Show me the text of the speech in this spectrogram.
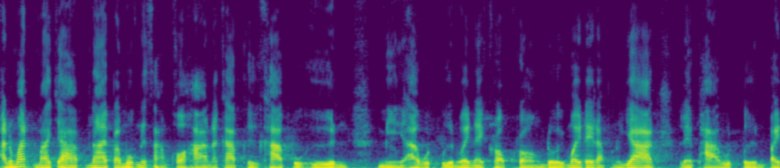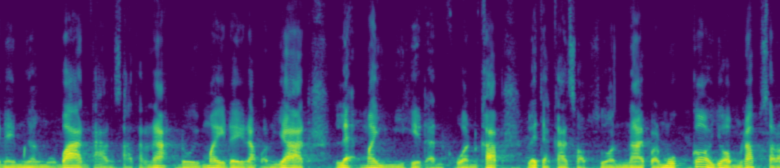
อนุมัติหมายจับนายประมุกใน 3 ข้อหานะครับ คือฆ่าผู้อื่น มีอาวุธปืนไว้ในครอบครอง โดยไม่ได้รับอนุญาต และพาอาวุธปืนไปในเมืองหมู่บ้านทางสาธารณะ โดยไม่ได้รับอนุญาต และไม่มีเหตุอันควรครับ และจากการสอบสวนนายประมุกก็ยอมรับสาร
